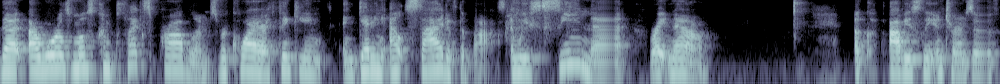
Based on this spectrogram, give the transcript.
that our world's most complex problems require thinking and getting outside of the box. And we've seen that right now, uh, obviously, in terms of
